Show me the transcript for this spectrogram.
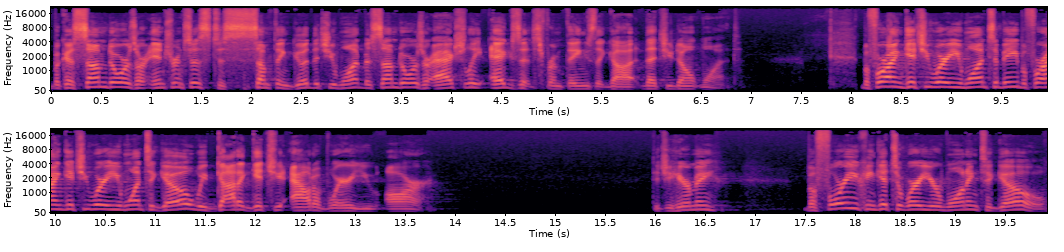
Because some doors are entrances to something good that you want, but some doors are actually exits from things that God that you don't want. Before I can get you where you want to be, before I can get you where you want to go, we've got to get you out of where you are. Did you hear me? before you can get to where you're wanting to go,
